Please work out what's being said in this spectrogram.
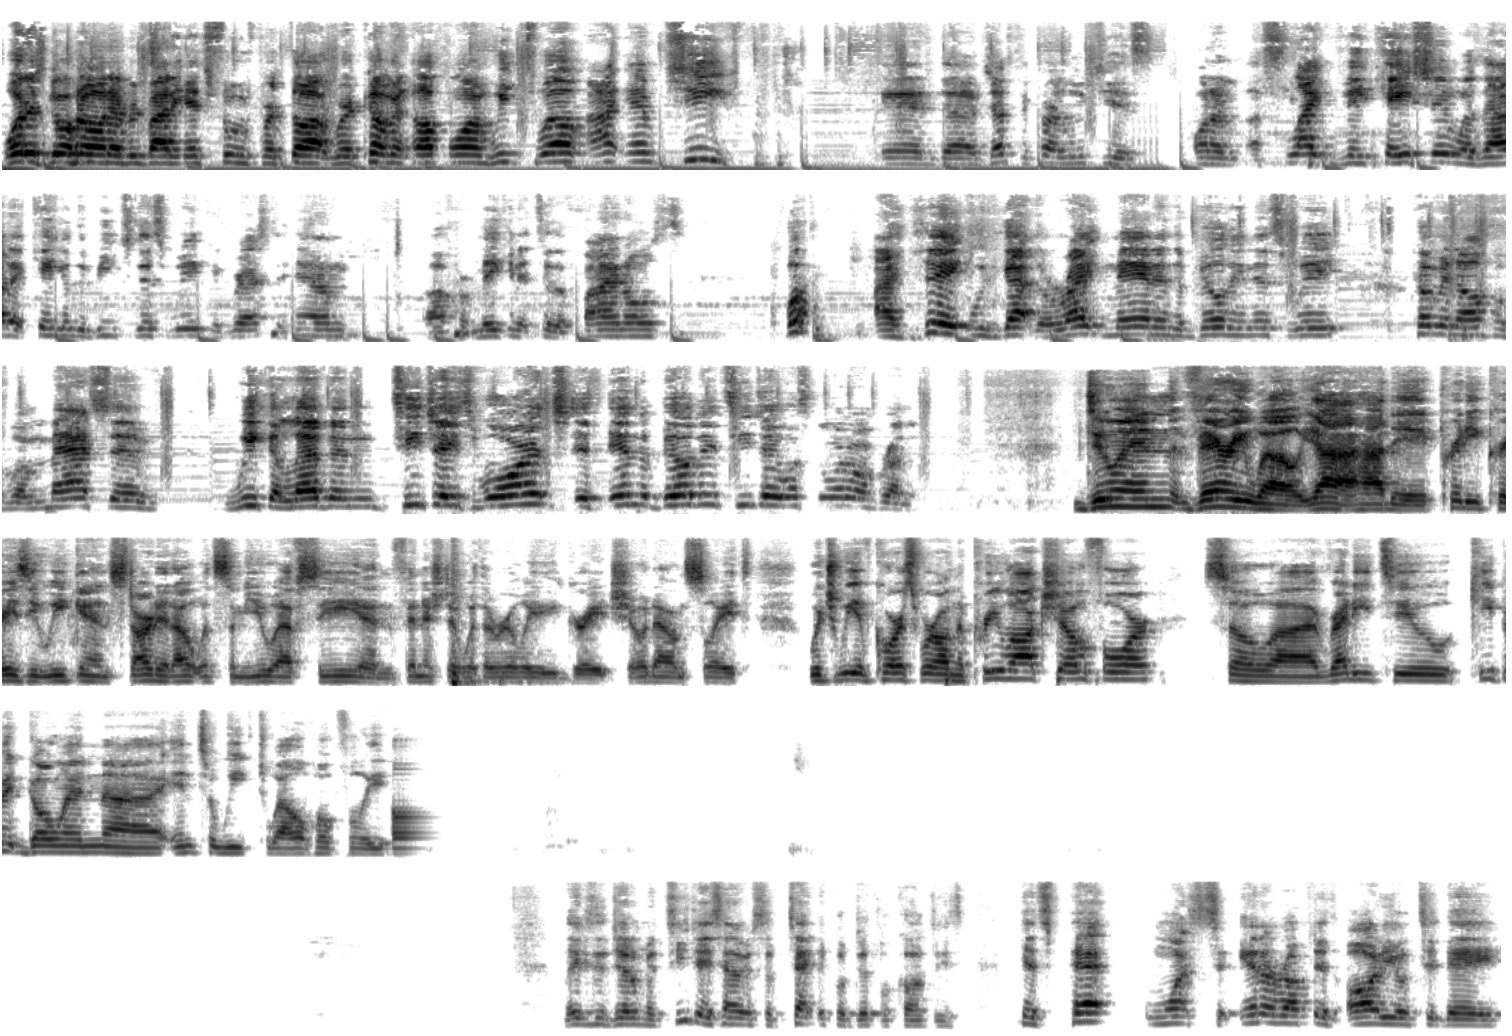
What is going on, everybody? It's Food for Thought. We're coming up on week 12. I am Chief, and uh, Justin Carlucci is on a, a, slight vacation, was out at King of the Beach this week. Congrats to him uh, for making it to the finals. But I think we've got the right man in the building this week, coming off of a massive week 11. TJ Zwarych is in the building. TJ, what's going on, brother? Doing very well. Yeah, I had a pretty crazy weekend. Started out with some UFC and finished it with a really great showdown slate, which we, of course, were on the pre lock show for. So, uh, ready to keep it going uh, into week 12, hopefully. Ladies and gentlemen, TJ's having some technical difficulties his pet wants to interrupt his audio today.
